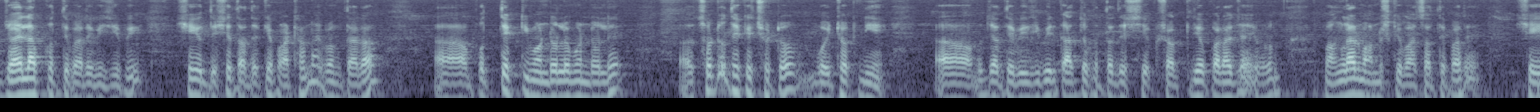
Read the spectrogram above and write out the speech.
জয়লাভ করতে পারে বিজেপি সেই উদ্দেশ্যে তাদেরকে পাঠানো এবং তারা প্রত্যেকটি মণ্ডলে মণ্ডলে ছোট থেকে ছোট বৈঠক নিয়ে যাতে বিজেপির কার্যকর্তাদের সক্রিয় করা যায় এবং বাংলার মানুষকে বাঁচাতে পারে। সেই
